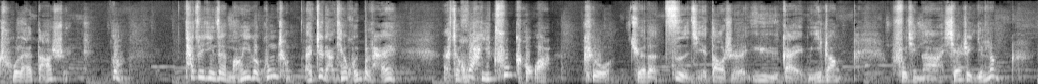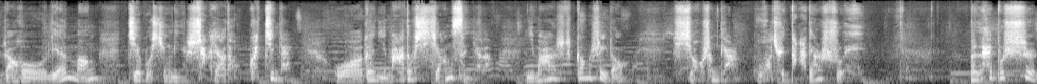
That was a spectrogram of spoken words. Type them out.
出来打水。哦。他最近在忙一个工程，哎，这两天回不来。哎，这话一出口啊，Q 觉得自己倒是欲盖弥彰。父亲呢，先是一愣，然后连忙接过行李：“傻丫头，快进来，我跟你妈都想死你了。你妈刚睡着，小声点儿我去打点水。本来不是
